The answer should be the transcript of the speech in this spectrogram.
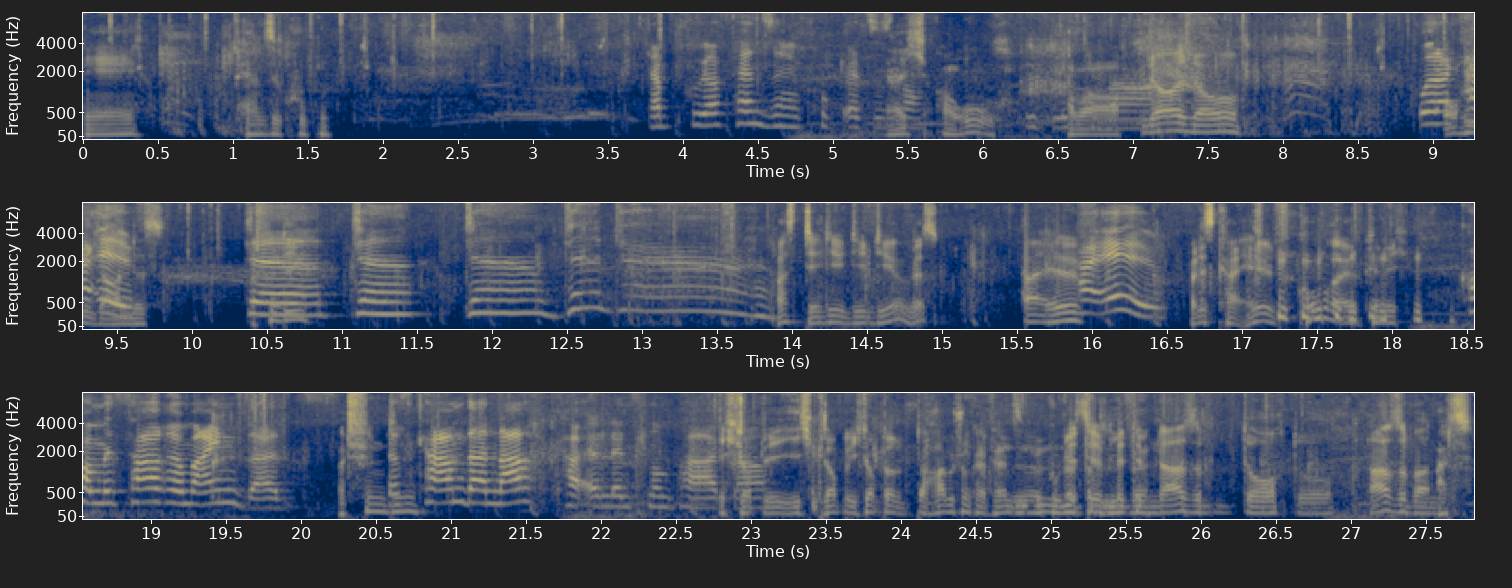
Nee. Fernseh gucken. Ich habe früher Fernsehen geguckt, als es Ja, noch ich auch. Aber war. Ja, ich auch. Oder auch nicht K11. alles. Da, da, da, da, da. Was? Der, der, der, der, was? K11. K11. Was ist K11? Cobra 11 kenne ich. Kommissare im Einsatz. Was für ein Das Ding? kam danach K äh, Lenzen und Partner. Ich glaube, ich glaube, ich glaube, da, da habe ich schon kein Fernsehen geguckt. Mit das dem, mit dem Nase. Doch, doch. Naseband. Was?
